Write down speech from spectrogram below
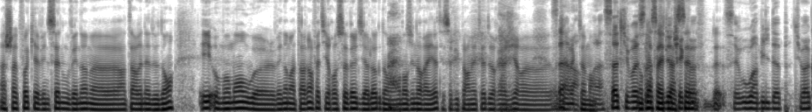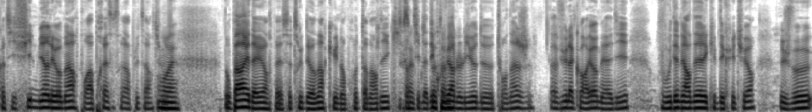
à chaque fois qu'il y avait une scène où Venom euh, intervenait dedans. Et au moment où euh, Venom intervient, en fait, il recevait le dialogue dans, dans une oreillette et ça lui permettait de réagir euh, Ça, alors, directement. voilà, ça, tu vois, Donc c'est là, un ça va scène. C'est ou un build-up, tu vois, quand il filme bien les homards pour après s'en servir plus tard. Tu vois. Ouais. Donc pareil d'ailleurs, ce truc des homards qui est une impro de Tom Hardy qui, quand ça, il a découvert le lieu de tournage, a vu l'aquarium et a dit Vous vous démerdez l'équipe d'écriture, je veux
